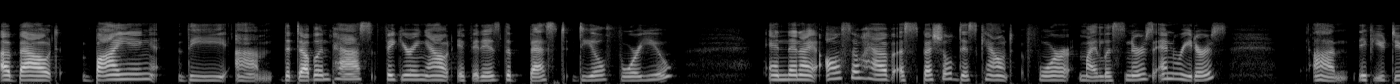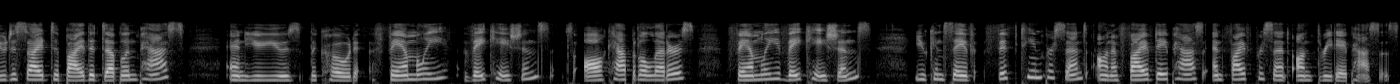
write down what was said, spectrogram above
about buying the um, the Dublin Pass, figuring out if it is the best deal for you. And then I also have a special discount for my listeners and readers. Um, if you do decide to buy the Dublin Pass and you use the code Family Vacations, it's all capital letters, Family Vacations, you can save 15% on a five day pass and 5% on three day passes.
